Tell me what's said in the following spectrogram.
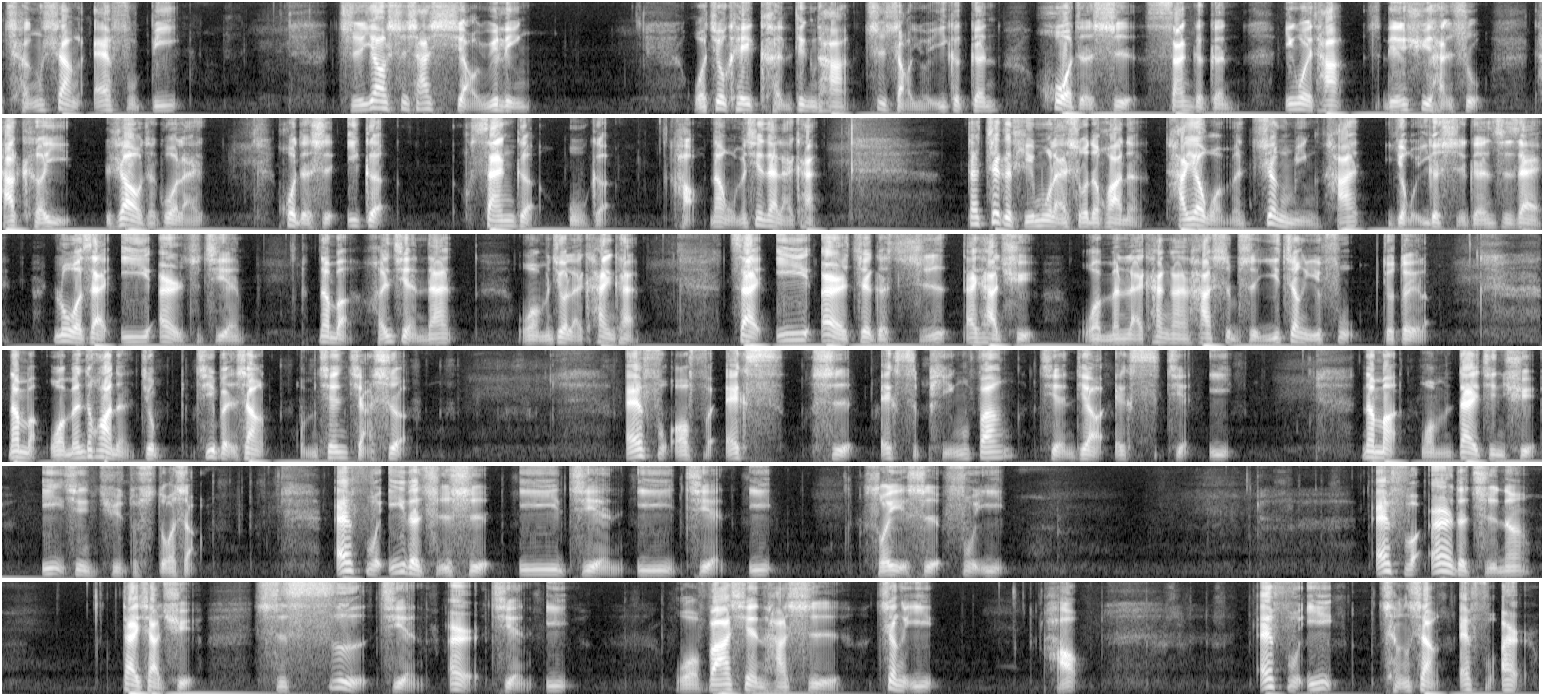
乘上 f b，只要是它小于零，我就可以肯定它至少有一个根，或者是三个根，因为它连续函数，它可以绕着过来，或者是一个、三个、五个。好，那我们现在来看。但这个题目来说的话呢，它要我们证明它有一个实根是在落在一二之间。那么很简单，我们就来看一看，在一二这个值带下去，我们来看看它是不是一正一负就对了。那么我们的话呢，就基本上我们先假设 f of x 是 x 平方减掉 x 减一，那么我们带进去一进去都是多少？f 一的值是一减一减一，所以是负一。f 二的值呢，带下去是四减二减一，我发现它是正一。好，f 一乘上 f 二，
